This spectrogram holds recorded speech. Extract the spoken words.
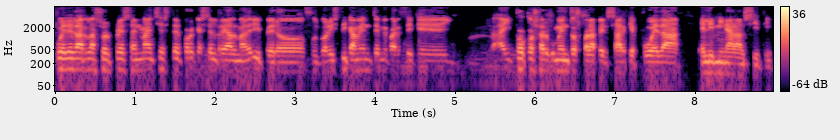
puede dar la sorpresa en Manchester porque es el Real Madrid, pero futbolísticamente me parece que hay pocos argumentos para pensar que pueda eliminar al City.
